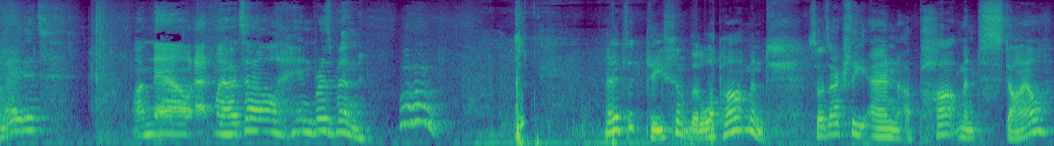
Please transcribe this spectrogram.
I made it. I'm now at my hotel in Brisbane. Woohoo! And it's a decent little apartment. So it's actually an apartment style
